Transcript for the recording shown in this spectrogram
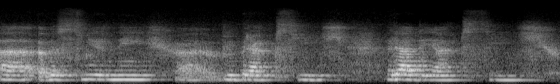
uh, vesmírných uh, vibracích, radiacích,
